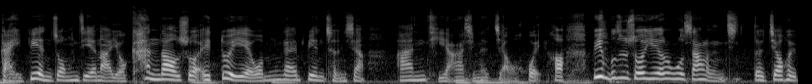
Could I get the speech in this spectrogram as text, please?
改变中间呢，有看到说，哎，对耶，我们应该变成像安提阿型的教会哈，并不是说耶路撒冷的教会。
